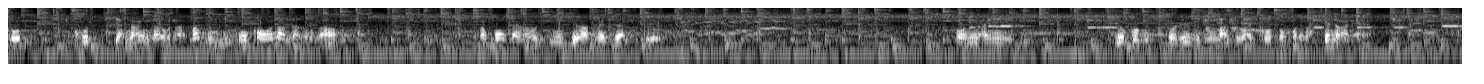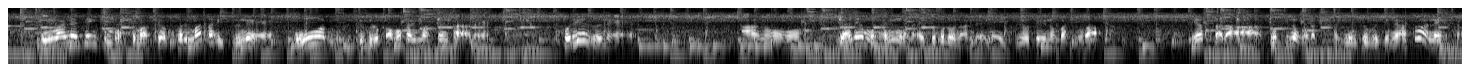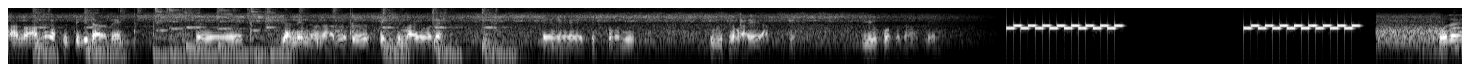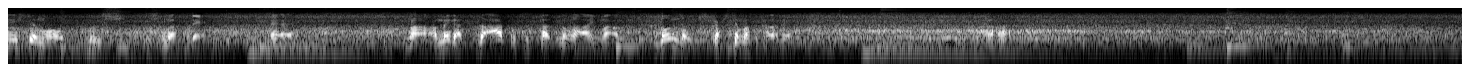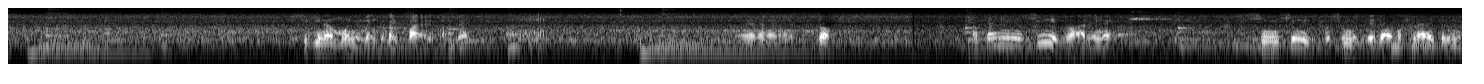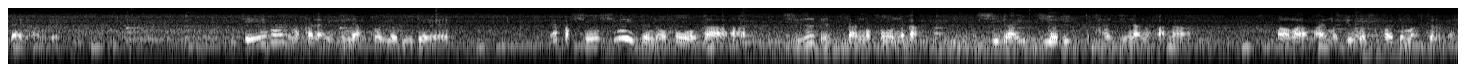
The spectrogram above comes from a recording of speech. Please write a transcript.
どっちこっちじゃないんだろうな。多分向こう側なんだろうな、まあ、今回はうちにしては珍しくそんなに横道取れずにまずは行こうと思います。っていうのがね今ね天気持ってますけどこれまたいつね大雨降ってくるか分かりませんからね。とりあえずねあの屋根も何もないところなんだよね行く予定の場所が。やったらそっちの方が先に潰してね。あとはねあの雨が降ってきたらね、えー、屋根のある駅前をね、えー、適当に潰せばええやっていうことなんで。それにしてもブシッとしますね、えー、まあ雨がザーッと降ったのが今どんどん気化してますからね。不思議なモニュメントがいっぱいありますね。えー、っとちなみに清水はあれね。新清水と清水でだいぶ離れてるみたいなんで。JR はかなり港寄りでやっぱ新清水の方が静鉄さんの方のが市街地寄りって感じなのかな。まあまあ前も十分栄えてますけどね。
